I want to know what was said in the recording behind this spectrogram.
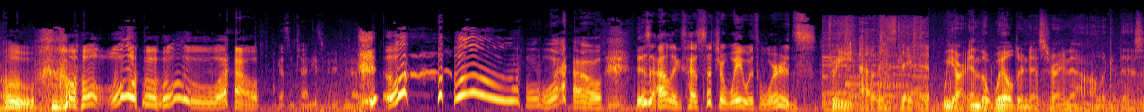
Oh. Oh, oh, oh, oh, wow. Got some Chinese food if you know. Oh. Wow. This Alex has such a way with words. Three hours later. We are in the wilderness right now. Look at this.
